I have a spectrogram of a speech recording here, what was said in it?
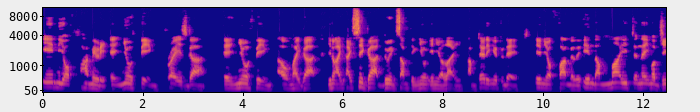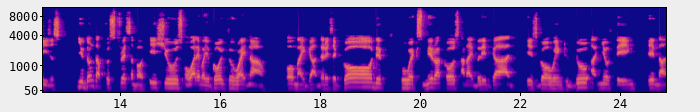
in your family, a new thing. Praise God. A new thing. Oh my God. You know, I, I see God doing something new in your life. I'm telling you today, in your family, in the mighty name of Jesus. You don't have to stress about issues or whatever you're going through right now. Oh my God, there is a God who works miracles, and I believe God is going to do a new thing in the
